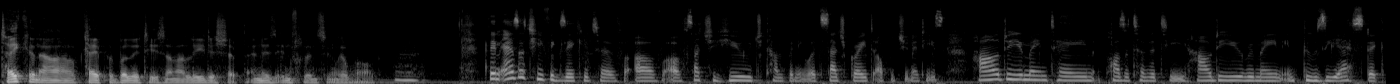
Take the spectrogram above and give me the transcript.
taken our capabilities and our leadership and is influencing the world. Mm. Then, as a chief executive of, of such a huge company with such great opportunities, how do you maintain positivity? How do you remain enthusiastic,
